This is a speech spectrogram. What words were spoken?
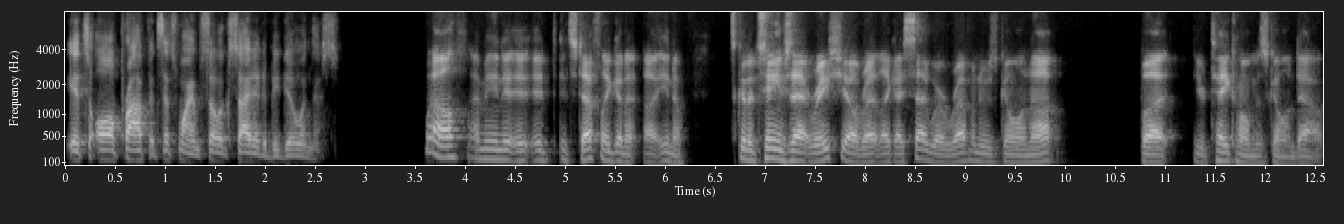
It's all profits. That's why I'm so excited to be doing this. Well, I mean, it, it it's definitely going to, uh, you know, it's going to change that ratio, right? Like I said, where revenue is going up, but your take home is going down.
